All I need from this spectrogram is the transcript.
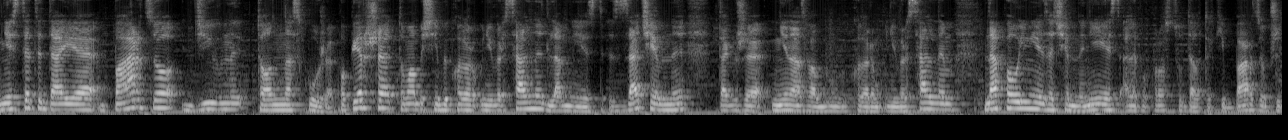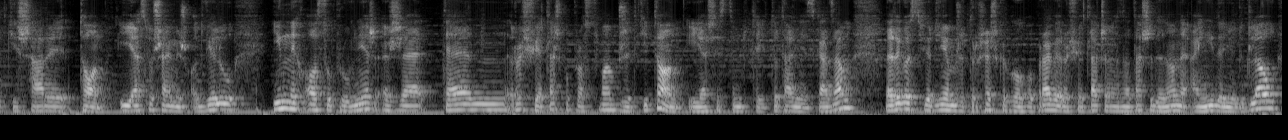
Niestety daje bardzo dziwny ton na skórze. Po pierwsze, to ma być niby kolor uniwersalny, dla mnie jest za ciemny, także nie nazwałbym go kolorem uniwersalnym. Na Paulinie za ciemny nie jest, ale po prostu dał taki bardzo brzydki, szary ton. I ja słyszałem już od wielu innych osób również, że ten rozświetlacz po prostu ma brzydki ton. I ja się z tym tutaj totalnie zgadzam. Dlatego stwierdziłem, że troszeczkę go poprawię rozświetlaczem z Nataszy Denony I Need a Nude Glow,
